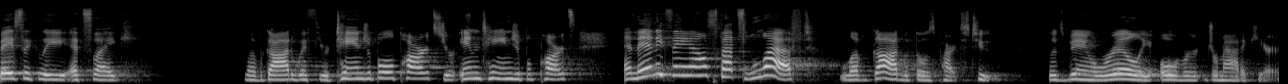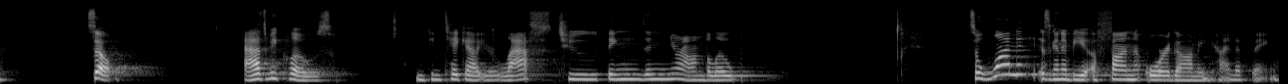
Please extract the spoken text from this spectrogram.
Basically, it's like love God with your tangible parts, your intangible parts, and anything else that's left, love God with those parts too. So it's being really over dramatic here. So, as we close, you can take out your last two things in your envelope so one is going to be a fun origami kind of thing.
